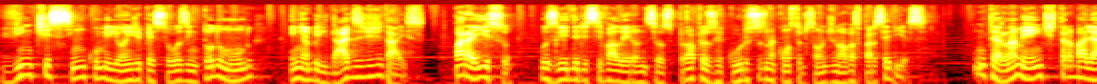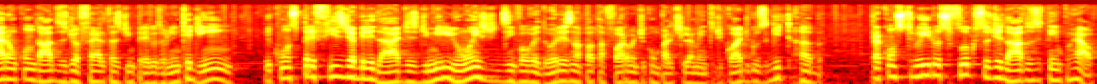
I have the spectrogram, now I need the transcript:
25 milhões de pessoas em todo o mundo em habilidades digitais. Para isso, os líderes se valeram de seus próprios recursos na construção de novas parcerias. Internamente, trabalharam com dados de ofertas de empregos do LinkedIn e com os perfis de habilidades de milhões de desenvolvedores na plataforma de compartilhamento de códigos GitHub para construir os fluxos de dados em tempo real.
